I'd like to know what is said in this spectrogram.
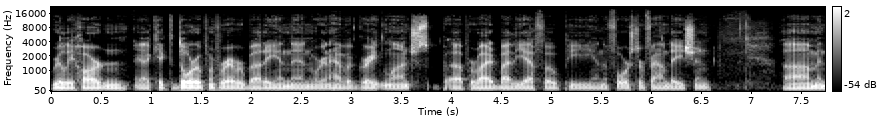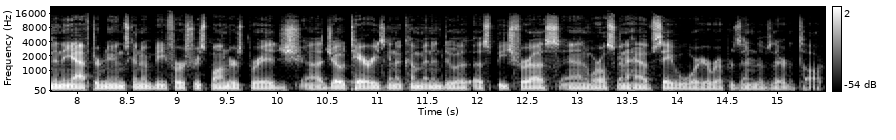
really hard and uh, kick the door open for everybody. And then we're going to have a great lunch uh, provided by the FOP and the Forster Foundation. Um, and then the afternoon is going to be First Responders Bridge. Uh, Joe Terry's going to come in and do a, a speech for us, and we're also going to have Save a Warrior representatives there to talk.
